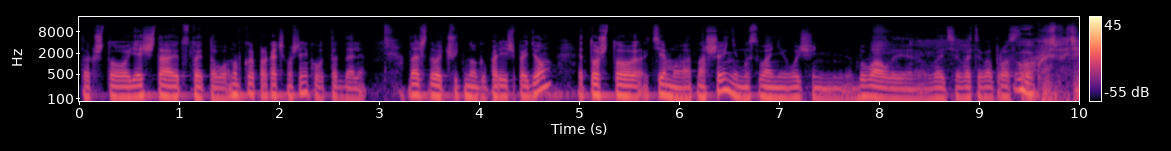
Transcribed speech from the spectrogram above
Так что я считаю, это стоит того. Ну, прокачка мышления вот так далее. Дальше давай чуть много по речи пойдем. Это то, что тема отношений, мы с вами очень бывалые в эти, в эти вопросы. О, Господи.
